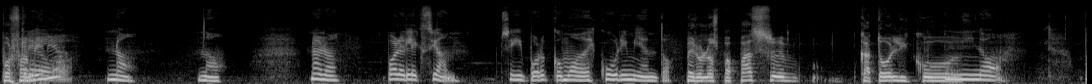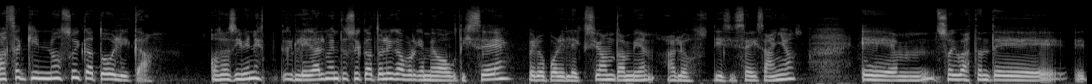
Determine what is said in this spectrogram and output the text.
¿Por familia? no, no, no, no, por elección, sí, por como descubrimiento. ¿Pero los papás eh, católicos? No, pasa que no soy católica. O sea, si bien legalmente soy católica porque me bauticé, pero por elección también a los 16 años, Em, soy bastante, eh,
